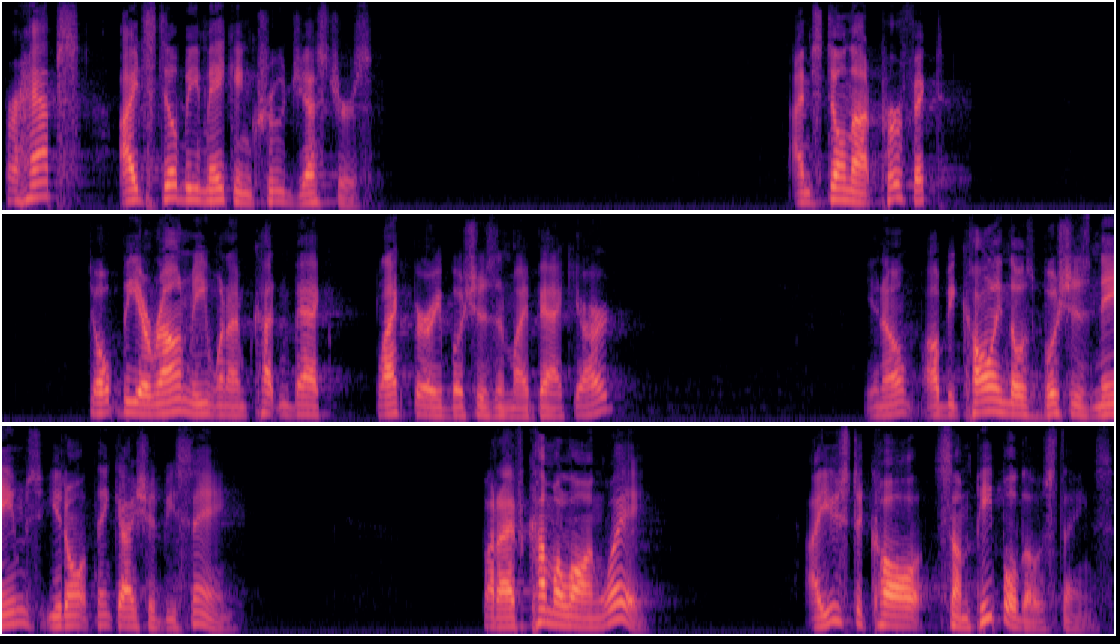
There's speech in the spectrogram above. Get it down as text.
perhaps I'd still be making crude gestures. I'm still not perfect. Don't be around me when I'm cutting back blackberry bushes in my backyard. You know, I'll be calling those bushes names you don't think I should be saying. But I've come a long way. I used to call some people those things.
